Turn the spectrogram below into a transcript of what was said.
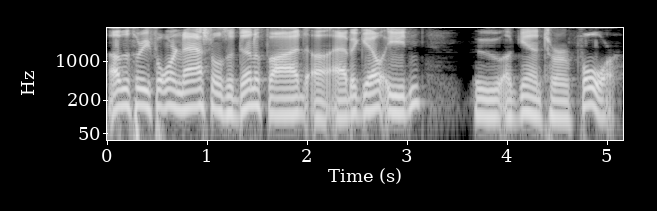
Of the three foreign nationals identified, uh, Abigail Edan, who again turned four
